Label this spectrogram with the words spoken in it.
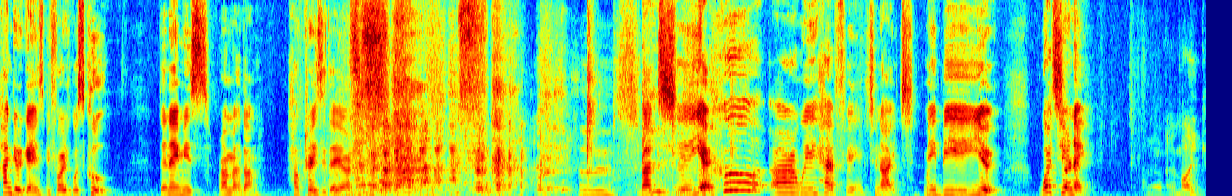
Hunger Games before it was cool. The name is Ramadan. How crazy they are. But uh, yeah, who are we having tonight? Maybe you. What's your name? Uh, Mike.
